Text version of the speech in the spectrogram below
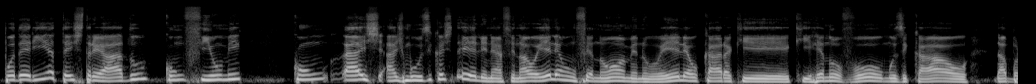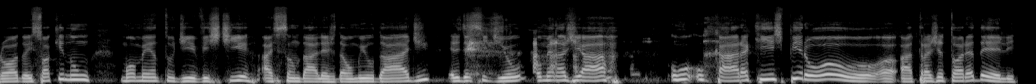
poderia ter estreado com um filme com as, as músicas dele, né? Afinal, ele é um fenômeno, ele é o cara que, que renovou o musical da Broadway, só que num momento de vestir as sandálias da humildade, ele decidiu homenagear o, o cara que inspirou a, a trajetória dele.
